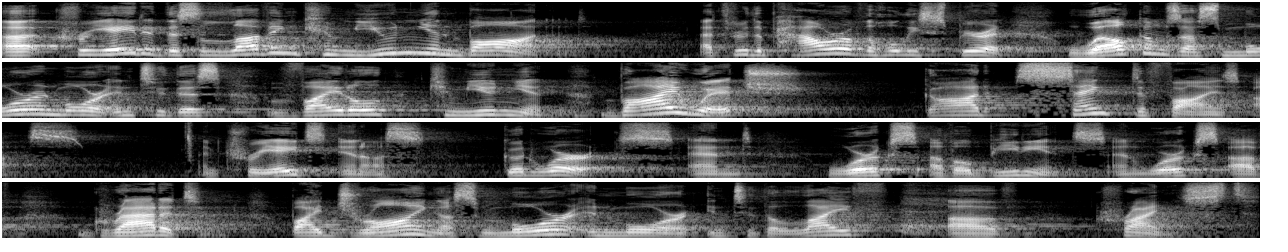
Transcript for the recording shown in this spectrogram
uh, created this loving communion bond that through the power of the Holy Spirit welcomes us more and more into this vital communion by which God sanctifies us and creates in us good works and works of obedience and works of gratitude by drawing us more and more into the life of Christ.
